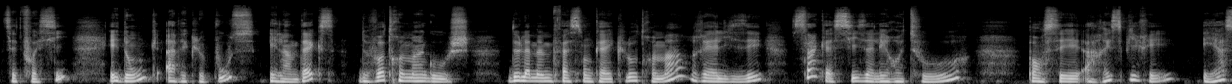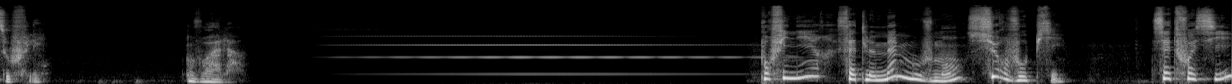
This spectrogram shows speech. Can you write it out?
cette fois-ci, et donc avec le pouce et l'index, votre main gauche. De la même façon qu'avec l'autre main, réalisez 5 à 6 allers-retours. Pensez à respirer et à souffler. Voilà. Pour finir, faites le même mouvement sur vos pieds. Cette fois-ci,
